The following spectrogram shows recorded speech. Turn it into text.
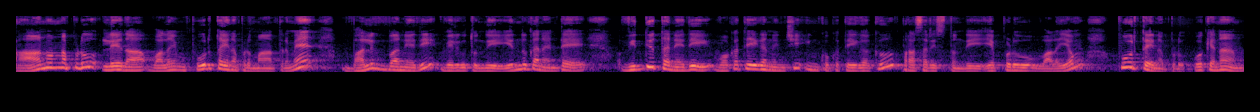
ఆన్ ఉన్నప్పుడు లేదా వలయం పూర్తయినప్పుడు మాత్రమే బల్బ్ అనేది వెలుగుతుంది. ఎందుకనంటే విద్యుత్ అనేది ఒక తీగ నుంచి ఇంకొక తీగకు ప్రసరిస్తుంది. ఎప్పుడు వలయం పూర్తయినప్పుడు. ఓకేనా?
